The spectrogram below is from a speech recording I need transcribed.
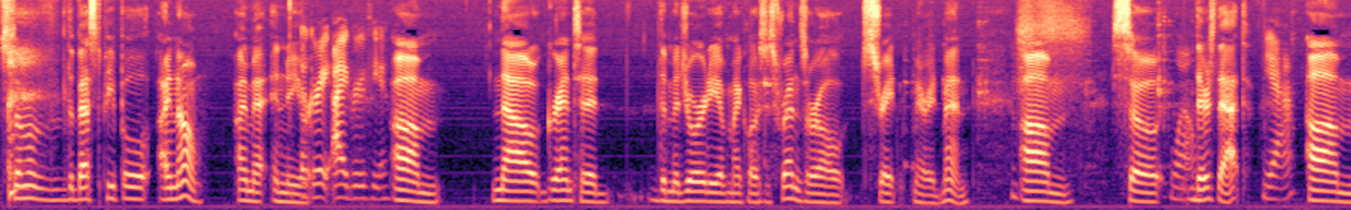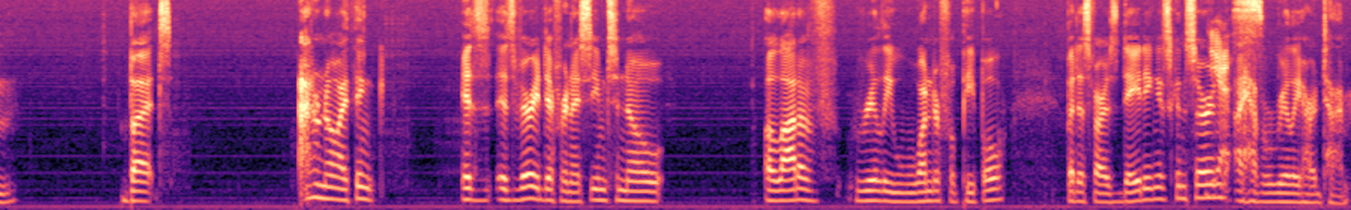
some of the best people I know I met in New York. Agree. I agree with you. Um, now, granted, the majority of my closest friends are all straight married men. Um, so Wow. there's that. Yeah. Um, but I don't know. I think it's it's very different. I seem to know a lot of really wonderful people, but as far as dating is concerned, I have a really hard time.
